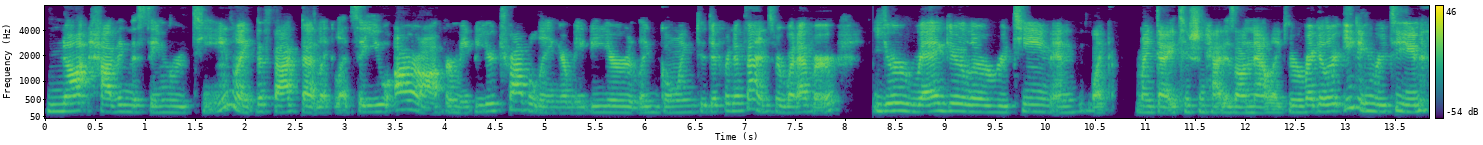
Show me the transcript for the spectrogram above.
not having the same routine. Like the fact that, like, let's say you are off, or maybe you're traveling, or maybe you're like going to different events or whatever, your regular routine and like my dietitian hat is on now, like your regular eating routine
